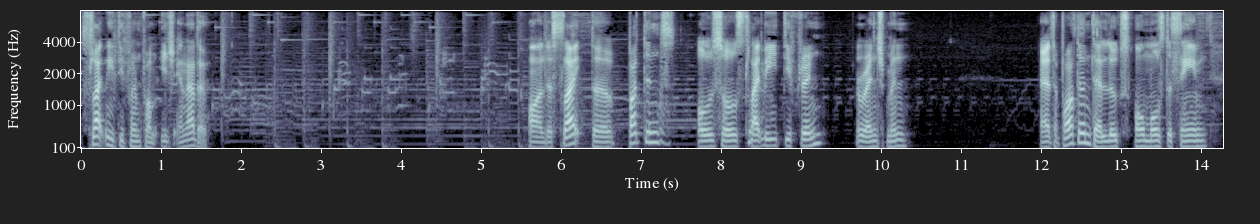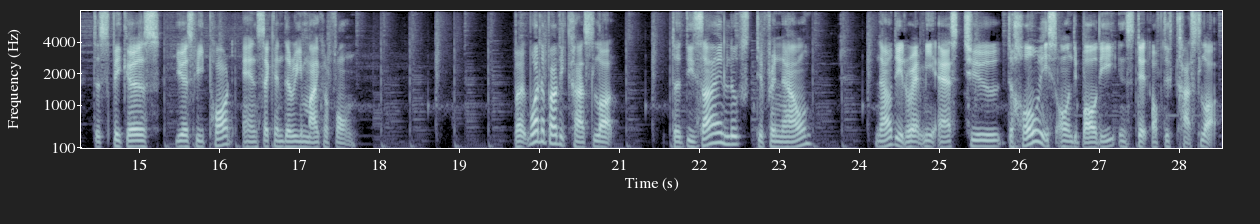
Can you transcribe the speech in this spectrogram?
slightly different from each another. On the slide, the buttons also slightly different arrangement. At the bottom that looks almost the same, the speakers, USB port and secondary microphone. But what about the card slot? The design looks different now. Now the Redmi S2, the hole is on the body instead of the card slot.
